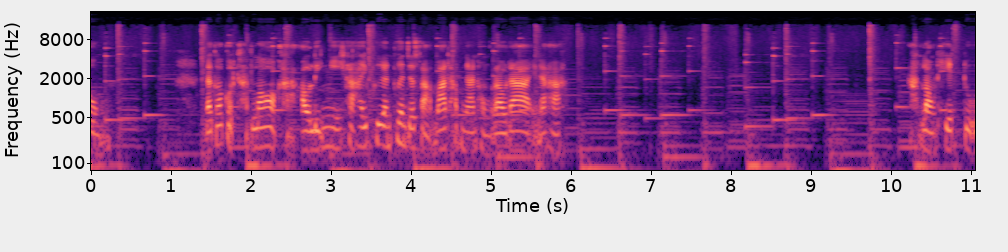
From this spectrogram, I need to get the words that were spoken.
ลง แล้วก็กดคัดลอกค่ะ เอาลิงก์นี้ค่ะ ให้เพื่อนเพื่อนจะสามารถทำงานของเราได้นะคะอะลองเทสดู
